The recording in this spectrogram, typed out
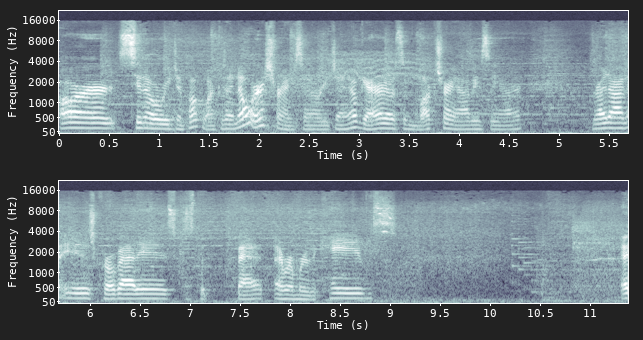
are Sinnoh region Pokemon. Because I know Ursaring's Sinnoh region. I know Gyarados and Luxray obviously are. Rhydon is, Crobat is, because the bat, I remember the caves. Uh,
